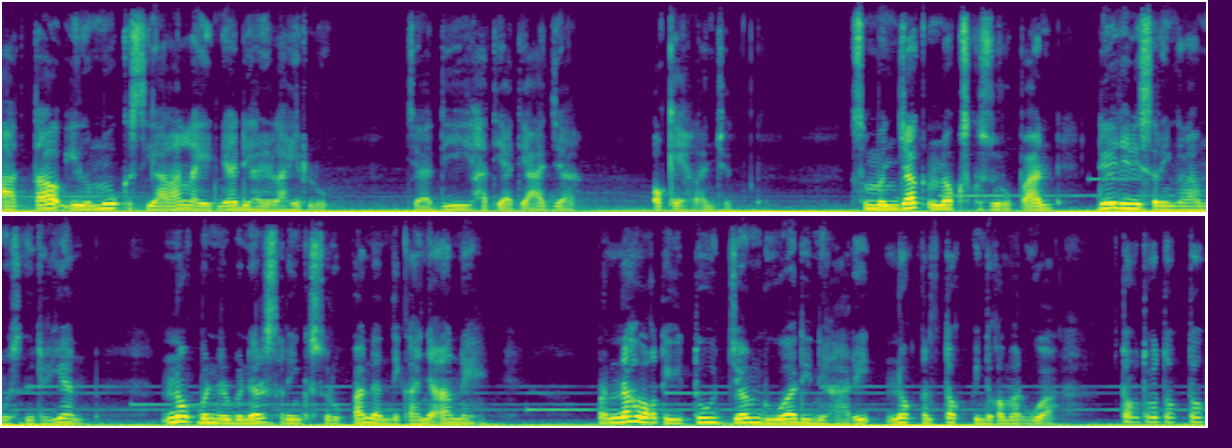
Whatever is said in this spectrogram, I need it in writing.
atau ilmu kesialan lainnya di hari lahir lu. Jadi hati-hati aja. Oke lanjut. Semenjak Nox kesurupan, dia jadi sering ngelamun sendirian. Nox bener-bener sering kesurupan dan tingkahnya aneh. Pernah waktu itu jam 2 dini hari, Nox ngetok pintu kamar gua. Tok tok tok tok.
